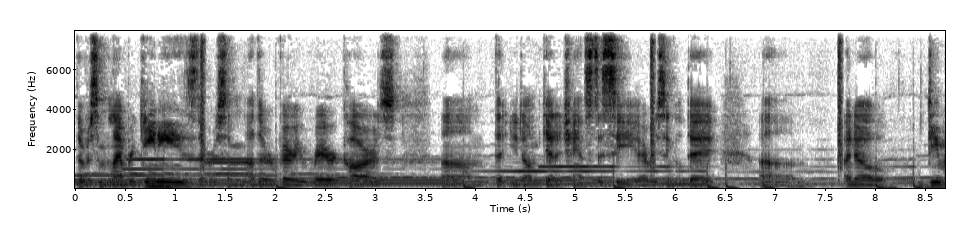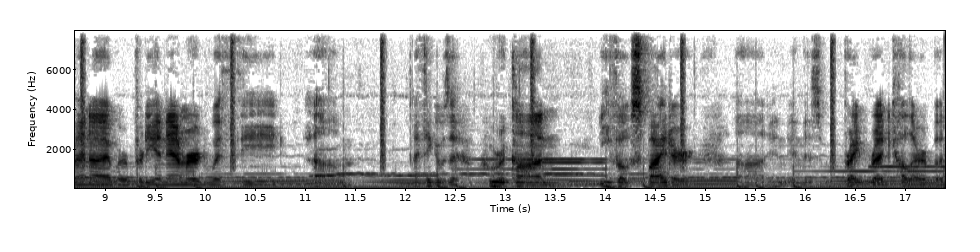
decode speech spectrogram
there were some Lamborghinis, there were some other very rare cars um, that you don't get a chance to see every single day. Um, I know Dima and I were pretty enamored with the, um, I think it was a Huracan Evo Spider this bright red color, but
